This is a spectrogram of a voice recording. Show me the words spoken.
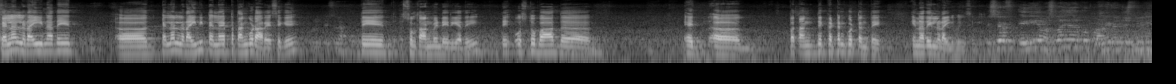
ਪਹਿਲਾਂ ਲੜਾਈ ਇਹਨਾਂ ਦੇ ਪਹਿਲਾਂ ਲੜਾਈ ਨਹੀਂ ਪਹਿਲਾਂ ਪਤੰਗ ਉਡਾ ਰਹੇ ਸੀਗੇ। ਤੇ ਸੁਲਤਾਨਵਿੰਡ ਏਰੀਆ ਦੇ ਹੀ। ਤੇ ਉਸ ਤੋਂ ਬਾਅਦ ਇਹ ਅ, ਪਤੰਗ ਦੇ ਕੱਟਣ ਕੁੱਟਣ ਤੇ ਇਹਨਾਂ ਦੀ ਲੜਾਈ ਹੋਈ ਸੀਗੀ। ਸਿਰਫ ਇਹੀ ਹੈ ਮਸਲਾ ਜਾਂ ਕੋਈ ਪੁਰਾਣੀ ਰੰਜਿਸ਼ ਵੀ ਨਹੀਂ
